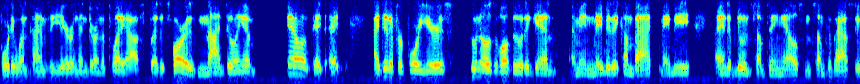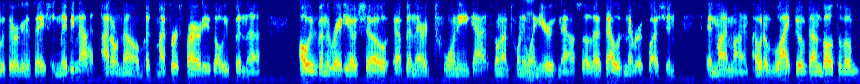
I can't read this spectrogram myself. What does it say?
41 times a year and then during the playoffs. But as far as not doing it, you know, it, it I did it for four years. Who knows if I'll do it again? I mean, maybe they come back. Maybe I end up doing something else in some capacity with the organization. Maybe not. I don't know. But my first priority has always been the always been the radio show. I've been there 20, guys, going on 21 mm-hmm. years now. So that that was never a question in my mind. I would have liked to have done both of them.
